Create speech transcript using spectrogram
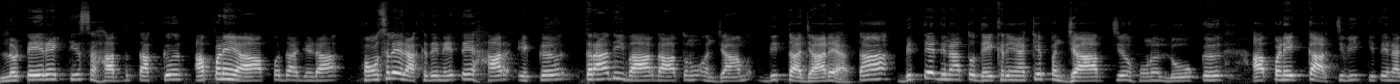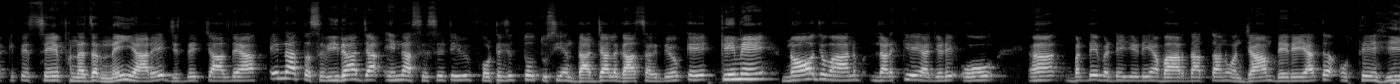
ਲੁਟੇਰੇ ਕਿਸ ਹੱਦ ਤੱਕ ਆਪਣੇ ਆਪ ਦਾ ਜਿਹੜਾ ਹੌਸਲੇ ਰੱਖਦੇ ਨੇ ਤੇ ਹਰ ਇੱਕ ਤਰ੍ਹਾਂ ਦੀ ਵਾਰਦਾਤ ਨੂੰ ਅੰਜਾਮ ਦਿੱਤਾ ਜਾ ਰਿਹਾ। ਤਾਂ ਬਿੱਤੇ ਦਿਨਾਂ ਤੋਂ ਦੇਖ ਰਹੇ ਹਾਂ ਕਿ ਪੰਜਾਬ 'ਚ ਹੁਣ ਲੋਕ ਆਪਣੇ ਘਰ 'ਚ ਵੀ ਕਿਤੇ ਨਾ ਕਿਤੇ ਸੇਫ ਨਜ਼ਰ ਨਹੀਂ ਆ ਰਹੇ, ਜਿਸ ਦੇ ਚੱਲਦਿਆਂ ਇਹਨਾਂ ਤਸਵੀਰਾਂ ਜਾਂ ਇਹਨਾਂ ਸੀਸੀਟੀਵੀ ਫੁਟੇਜ ਤੋਂ ਤੁਸੀਂ ਅੰਦਾਜ਼ਾ ਲਗਾ ਸਕਦੇ ਹੋ ਕਿ ਕਿਵੇਂ ਨੌਜਵਾਨ ਲੜਕੇ ਆ ਜਿਹੜੇ ਉਹ ਵੱਡੇ ਵੱਡੇ ਜਿਹੜੀਆਂ ਵਾਰਦਾਤਾਂ ਨੂੰ ਅੰਜਾਮ ਦੇ ਰਹੇ ਆ ਤਾਂ ਉੱਥੇ ਹੀ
